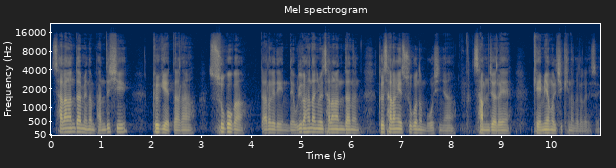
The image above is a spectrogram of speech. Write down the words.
사랑한다면 반드시 거기에 따라 수고가 따르게 되어 있는데 우리가 하나님을 사랑한다는 그 사랑의 수고는 무엇이냐? 3절에 계명을 지키는 거라 그랬어요.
